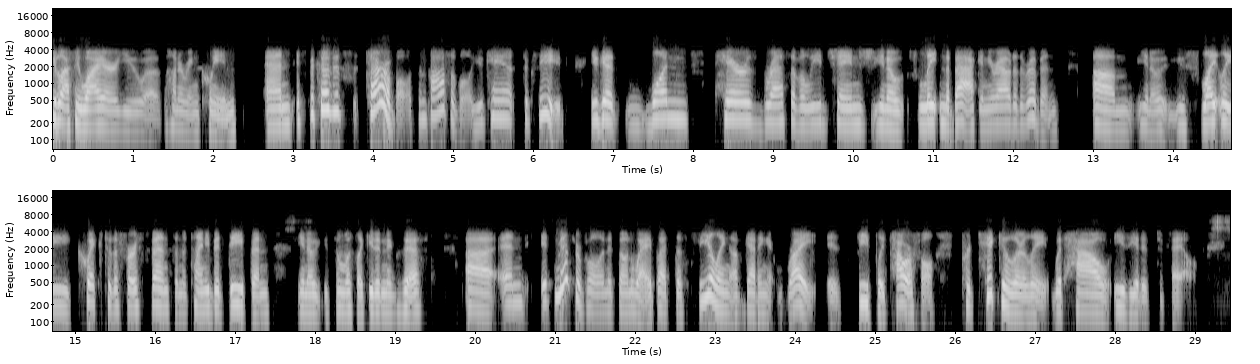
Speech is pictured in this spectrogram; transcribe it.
people ask me, why are you a hunter ring queen? And it's because it's terrible. It's impossible. You can't succeed. You get one hair's breadth of a lead change, you know, late in the back and you're out of the ribbon. Um, you know, you slightly quick to the first fence and a tiny bit deep and, you know, it's almost like you didn't exist. Uh, and it's miserable in its own way, but the feeling of getting it right is deeply powerful, particularly with how easy it is to fail.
